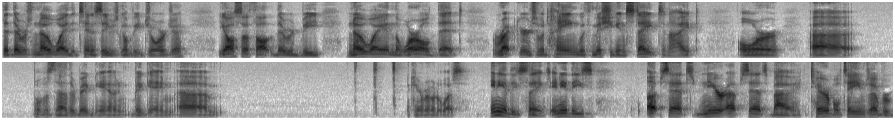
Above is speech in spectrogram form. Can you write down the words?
that there was no way that Tennessee was going to beat Georgia. You also thought there would be no way in the world that Rutgers would hang with Michigan State tonight, or uh, what was the other big game? Big game. Um, I can't remember what it was. Any of these things, any of these upsets, near upsets by terrible teams over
